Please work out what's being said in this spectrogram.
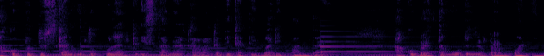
aku putuskan untuk pulang ke istana karena ketika tiba di pantai, aku bertemu dengan perempuan ini.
